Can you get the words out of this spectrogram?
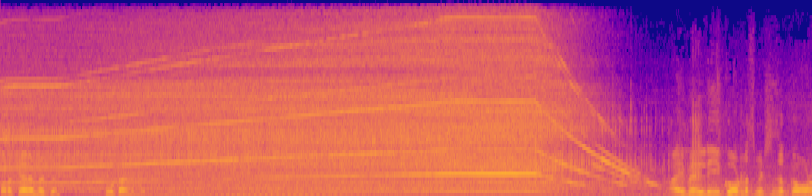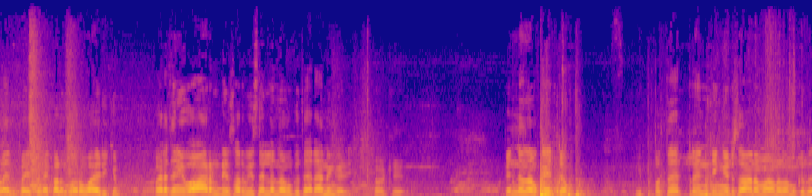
കുറയ്ക്കാനും പറ്റും കൂട്ടാനും പറ്റും. ഐബലിന്റെ ഈ കോഡ്ലെസ് മെഷീൻസ് ഒക്കെ ഓൺലൈൻ പ്രൈസിനേക്കാളും കുറവായിരിക്കും. വരത്തിന് ഈ വാറണ്ടി സർവീസ് എല്ലാം നമുക്ക് തരാനും കഴിയും. ഓക്കെ പിന്നെ നമുക്ക് ഏറ്റവും ഇപ്പോഴത്തെ ട്രെൻഡിങ് ഒരു സാധനമാണ് നമുക്കിത്.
